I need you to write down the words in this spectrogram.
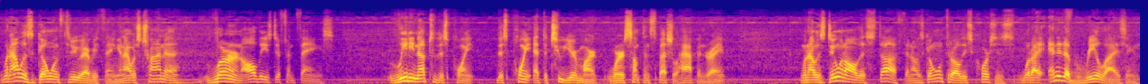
when I was going through everything and I was trying to learn all these different things, leading up to this point, this point at the two year mark where something special happened, right? When I was doing all this stuff and I was going through all these courses, what I ended up realizing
